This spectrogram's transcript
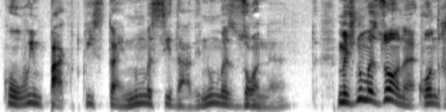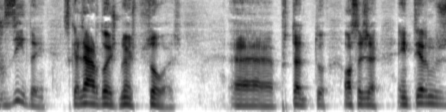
com o impacto que isso tem numa cidade e numa zona, mas numa zona onde residem, se calhar, 2 milhões de pessoas. Uh, portanto, ou seja, em termos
